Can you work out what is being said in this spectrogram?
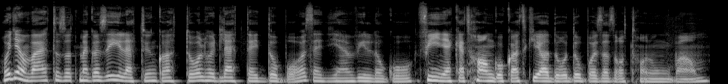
hogyan változott meg az életünk attól, hogy lett egy doboz, egy ilyen villogó, fényeket, hangokat kiadó doboz az otthonunkban?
